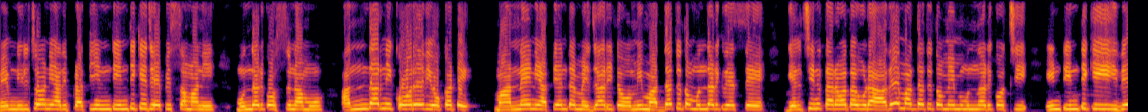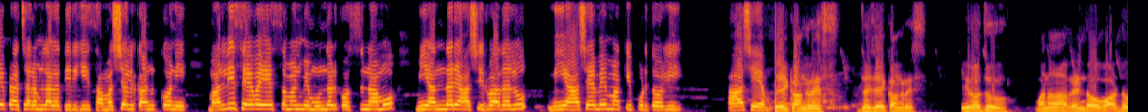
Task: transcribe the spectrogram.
మేము నిల్చొని అది ప్రతి ఇంటి ఇంటికి చేపిస్తామని ముందడికి వస్తున్నాము. అందరినీ కోరేది ఒకటే మా అన్నయ్యని అత్యంత మెజారిటీతో మీ మద్దతుతో ముందడికి తెస్తే గెలిచిన తర్వాత కూడా అదే మద్దతుతో మేము ముందడికి వచ్చి ఇంటింటికి ఇదే ప్రచారం లాగా తిరిగి సమస్యలు కనుక్కొని మళ్ళీ సేవ చేస్తామని మేము ముందడికి వస్తున్నాము మీ అందరి ఆశీర్వాదాలు మీ ఆశయమే మాకు ఇప్పుడు తోలి ఆశయం. జై కాంగ్రెస్ జై జై కాంగ్రెస్. ఈరోజు మన రెండవ వార్డు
